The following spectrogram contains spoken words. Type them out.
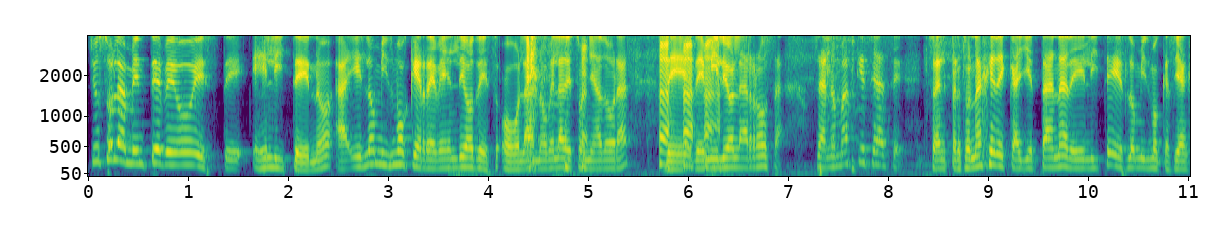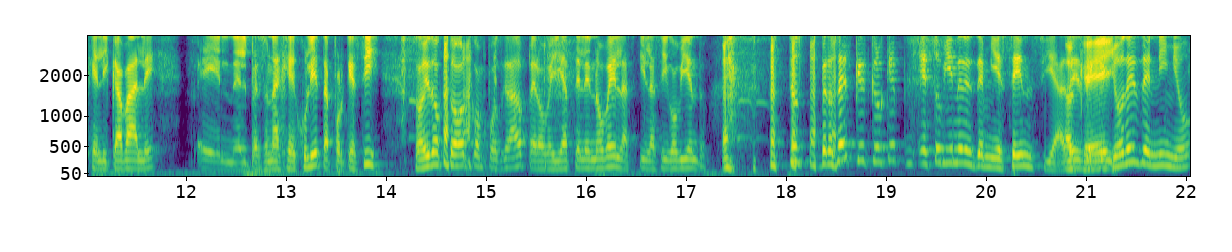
yo solamente veo este élite, ¿no? Ah, es lo mismo que Rebelde o, o la novela de Soñadoras de, de Emilio La Rosa. O sea, nomás que se hace, o sea, el personaje de Cayetana de élite es lo mismo que hacía Angélica Vale en el personaje de Julieta, porque sí, soy doctor con posgrado, pero veía telenovelas y la sigo viendo. Entonces, pero ¿sabes qué? Creo que esto viene desde mi esencia, desde que yo desde niño...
